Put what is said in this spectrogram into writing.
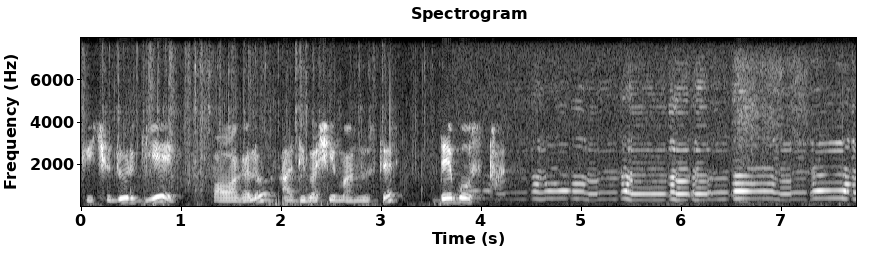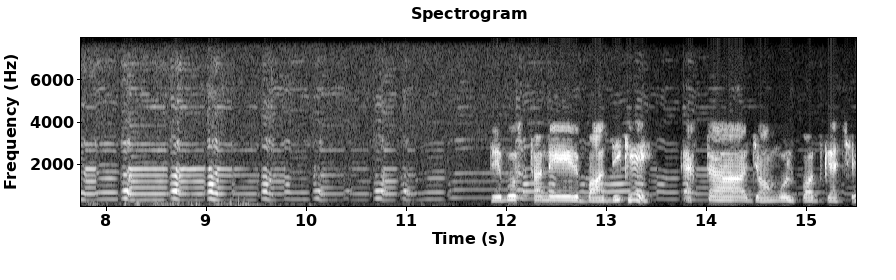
কিছু দূর গিয়ে পাওয়া গেল আদিবাসী মানুষদের দেবস্থান। দেবস্থানের বাঁদিকে একটা জঙ্গল পথ গেছে।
